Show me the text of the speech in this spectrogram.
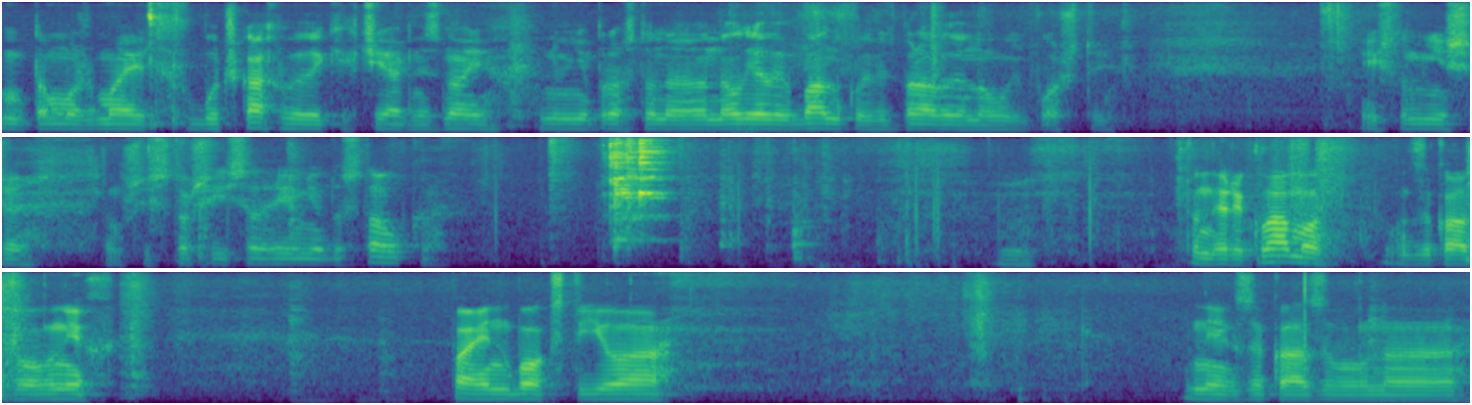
ну, там може мають в бучках великих чи як не знаю. Вони мені просто на, налили в банку і відправили новою поштою. Вийшло мені ще там 160 гривень доставка. То не реклама. От заказував у них Pinebox.ua. В них заказував на,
